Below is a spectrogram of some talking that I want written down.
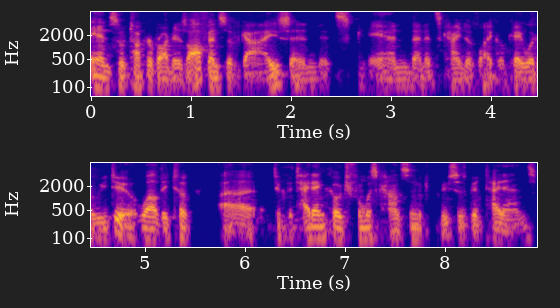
and so Tucker brought his offensive guys and it's, and then it's kind of like, okay, what do we do? Well, they took, uh, took the tight end coach from Wisconsin, which produces good tight ends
